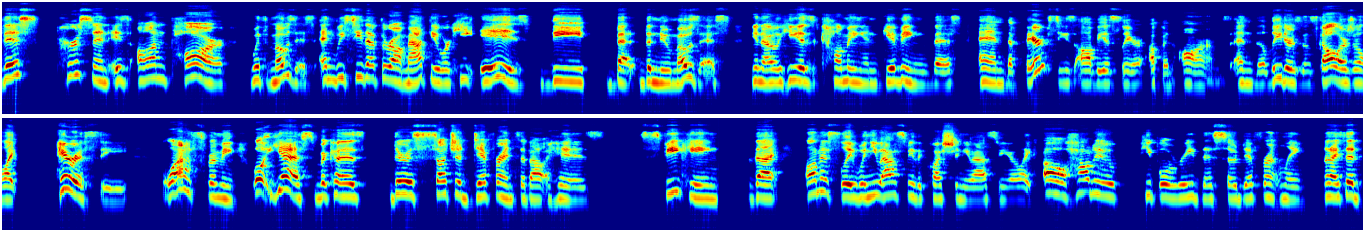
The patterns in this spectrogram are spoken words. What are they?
this person is on par with Moses, and we see that throughout Matthew, where he is the the new Moses. You know, he is coming and giving this, and the Pharisees obviously are up in arms, and the leaders and scholars are like heresy, blasphemy. Well, yes, because there is such a difference about his speaking that honestly, when you asked me the question you asked me, you're like, oh, how do people read this so differently? And I said,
